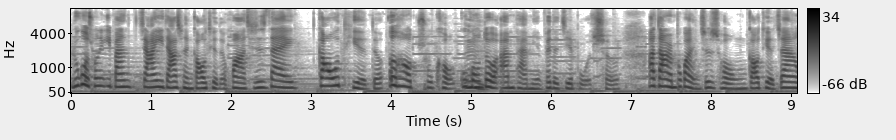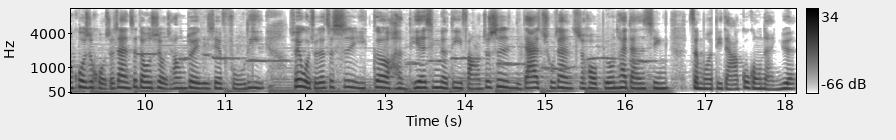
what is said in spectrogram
如果说一般嘉义搭乘高铁的话，其实在高铁的二号出口，故宫都有安排免费的接驳车。那当然，不管你是从高铁站或是火车站，这都是有相对的一些福利。所以我觉得这是一个很贴心的地方，就是你在出站之后不用太担心怎么抵达故宫南院。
